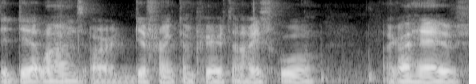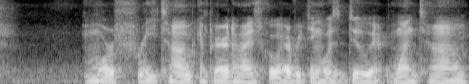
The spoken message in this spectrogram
the deadlines are different compared to high school like i have more free time compared to high school everything was due at one time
